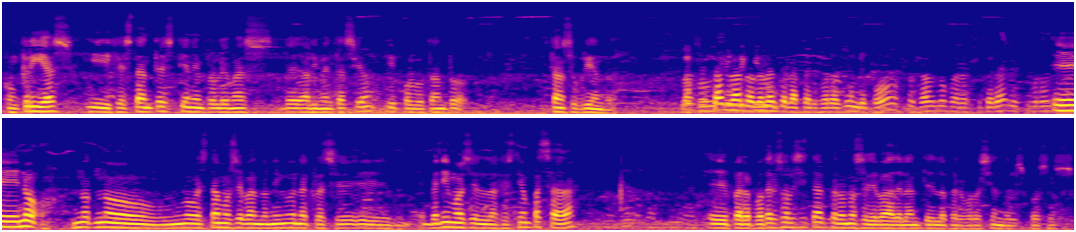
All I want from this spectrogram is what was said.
con crías y gestantes, tienen problemas de alimentación y por lo tanto están sufriendo. ¿La ¿Se está llevando adelante la perforación de pozos, algo para superar este problema? Eh, no, no, no, no estamos llevando ninguna clase. Eh, venimos en la gestión pasada eh, para poder solicitar, pero no se lleva adelante la perforación de los pozos.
